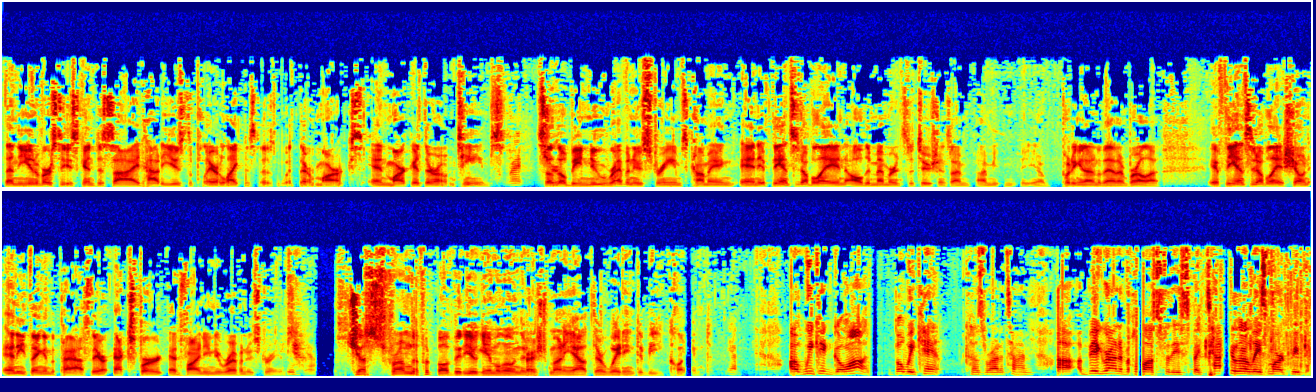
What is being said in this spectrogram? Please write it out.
then the universities can decide how to use the player likenesses with their marks and market their own teams. Right. So there'll be new revenue streams coming. And if the NCAA and all the member institutions, I'm, I'm, you know, putting it under that umbrella. If the NCAA has shown anything in the past, they are expert at finding new revenue streams. Just from the football video game alone, there's fresh money out there waiting to be claimed. Yeah. Uh, we could go on, but we can't because we're out of time. Uh, a big round of applause for these spectacularly smart people.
